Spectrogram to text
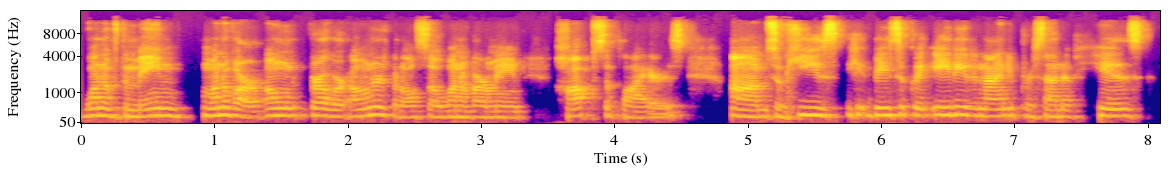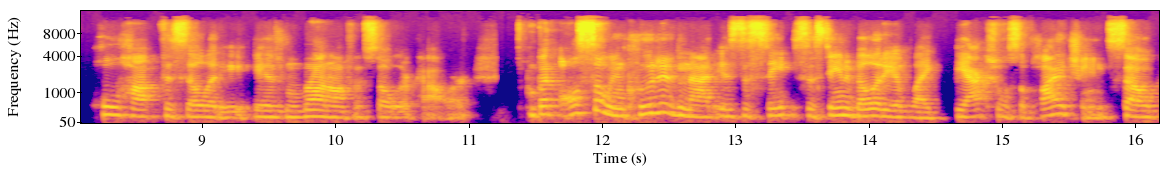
one of the main one of our own grower owners, but also one of our main hop suppliers. Um, so he's basically 80 to 90 percent of his whole hop facility is run off of solar power. But also included in that is the sustainability of like the actual supply chain. So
